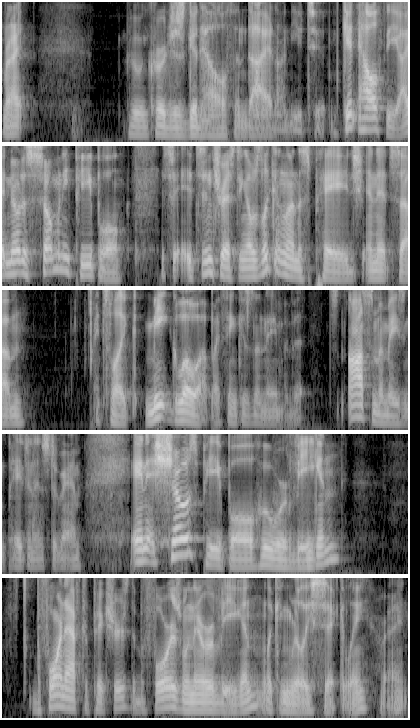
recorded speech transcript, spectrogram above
right? who encourages good health and diet on YouTube. Get healthy. I noticed so many people. It's it's interesting. I was looking on this page and it's um it's like Meat Glow Up, I think is the name of it. It's an awesome, amazing page on Instagram. And it shows people who were vegan, before and after pictures. The before is when they were vegan, looking really sickly, right?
